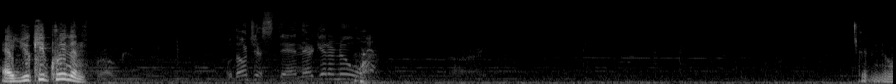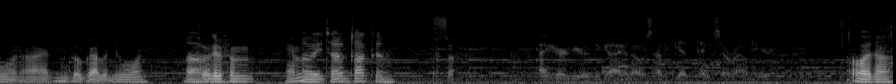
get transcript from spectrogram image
Hey, you keep cleaning. Broke. Well, don't just stand there. Get a new one. All right. Get a new one. All right, let me go grab a new one. oh. Do I um, get it from him? oh, wait, talk, talk to him. I heard you're the guy who knows how to get things around here. Oh no.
